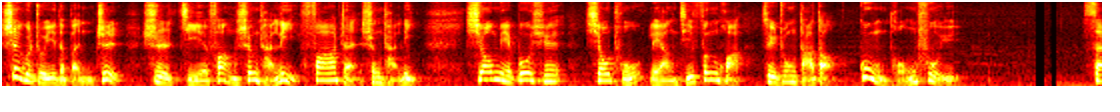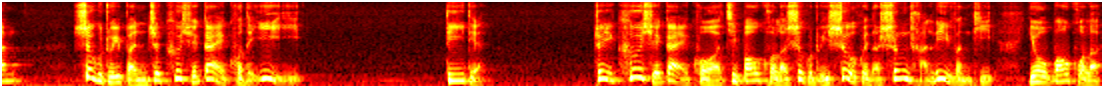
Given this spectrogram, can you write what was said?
社会主义的本质是解放生产力、发展生产力，消灭剥削，消除两极分化，最终达到共同富裕。三、社会主义本质科学概括的意义。第一点，这一科学概括既包括了社会主义社会的生产力问题，又包括了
